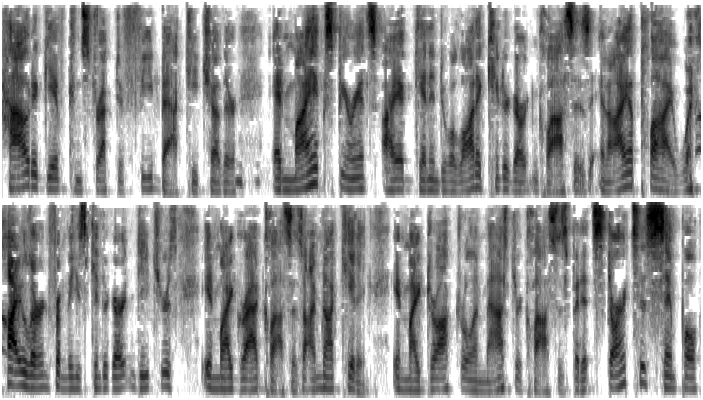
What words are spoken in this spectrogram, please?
how to give constructive feedback to each other. Mm-hmm. And my experience, I get into a lot of kindergarten classes and I apply what I learned from these kindergarten teachers in my grad classes. I'm not kidding. In my doctoral and master classes, but it starts as simple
